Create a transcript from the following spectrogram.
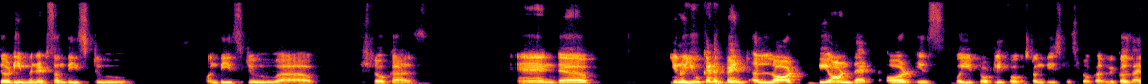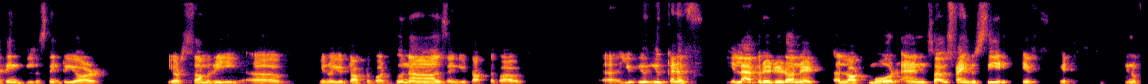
30 minutes on these two on these two uh, shlokas, and uh, you know you kind of went a lot beyond that, or is were you totally focused on these two shlokas? Because I think listening to your your summary, uh, you know, you talked about gunas and you talked about uh, you, you you kind of elaborated on it a lot more, and so I was trying to see if it you know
